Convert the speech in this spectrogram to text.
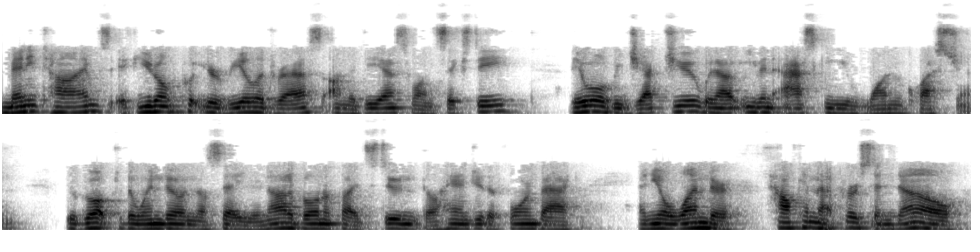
Many times, if you don't put your real address on the DS-160, they will reject you without even asking you one question. You'll go up to the window and they'll say, you're not a bona fide student. They'll hand you the form back and you'll wonder, how can that person know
